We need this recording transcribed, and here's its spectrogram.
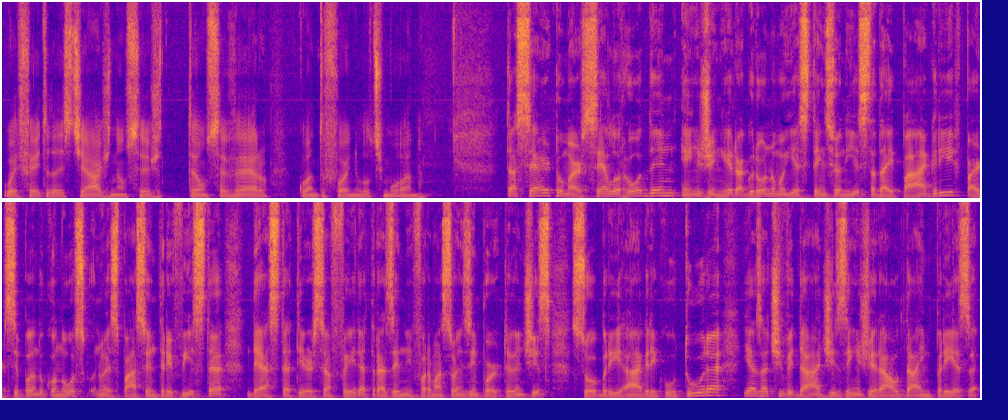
o efeito da estiagem não seja tão severo quanto foi no último ano. Tá certo, Marcelo Roden, engenheiro agrônomo e extensionista da IPAGRE, participando conosco no espaço entrevista desta terça-feira, trazendo informações importantes sobre a agricultura e as atividades em geral da empresa.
